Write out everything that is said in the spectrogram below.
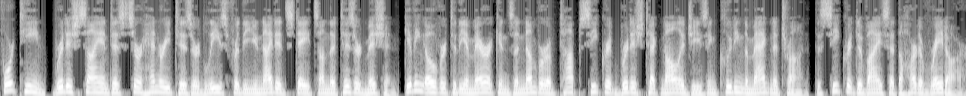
14. British scientist Sir Henry Tizard leaves for the United States on the Tizard mission, giving over to the Americans a number of top-secret British technologies including the magnetron, the secret device at the heart of radar.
